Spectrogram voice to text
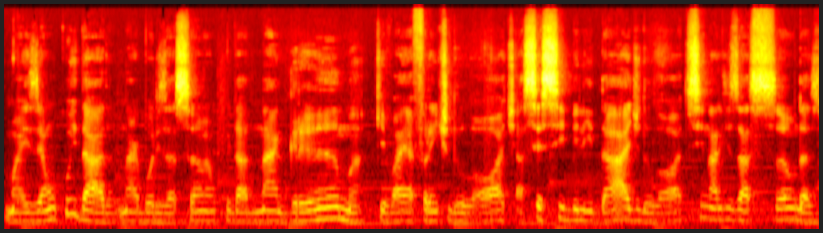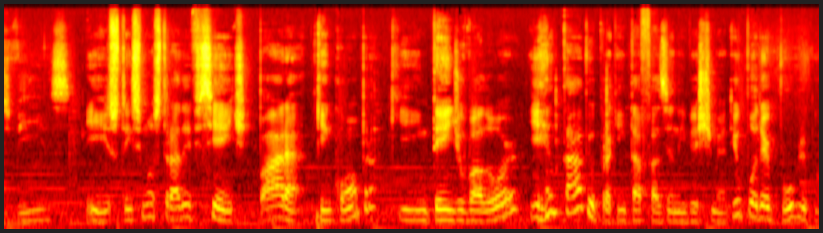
Mas é um cuidado na arborização, é um cuidado na grama que vai à frente do lote, acessibilidade do lote, sinalização das vias. E isso tem se mostrado eficiente para quem compra, que entende o valor, e rentável para quem está fazendo investimento. E o poder público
